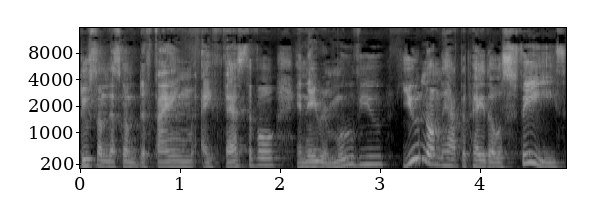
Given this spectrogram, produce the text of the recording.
do something that's going to defame a festival and they remove you, you normally have to pay those fees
